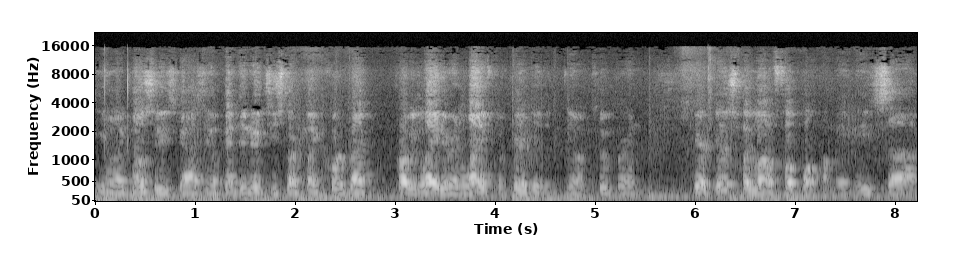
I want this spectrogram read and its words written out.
you know, like most of these guys, you know, Ben DiNucci started playing quarterback probably later in life compared to, you know, Cooper and Garrett. Garrett's played a lot of football. I mean, he's, uh, uh,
